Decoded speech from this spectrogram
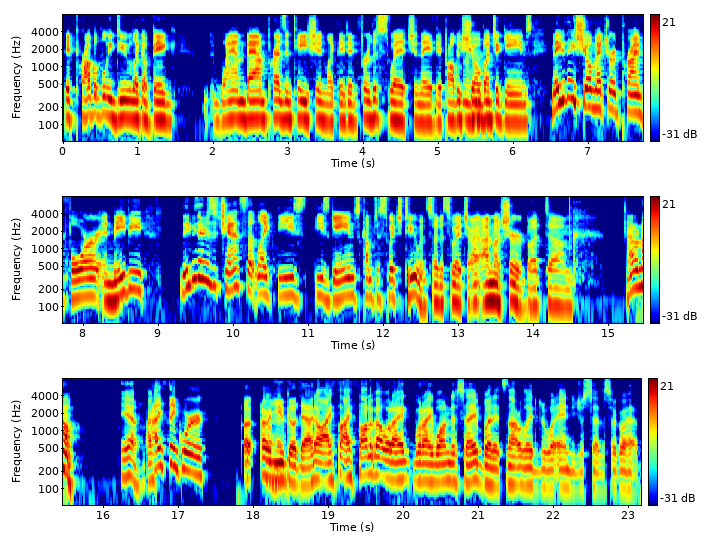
They probably do like a big wham bam presentation like they did for the Switch, and they they probably show a bunch of games. Maybe they show Metroid Prime Four, and maybe maybe there's a chance that like these these games come to Switch too instead of Switch. I, I'm not sure, but um, I don't know. yeah, I, I think we're. Uh, or you go, Dak. no, I th- I thought about what I what I wanted to say, but it's not related to what Andy just said. So go ahead.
